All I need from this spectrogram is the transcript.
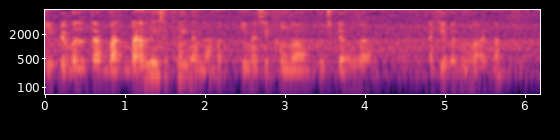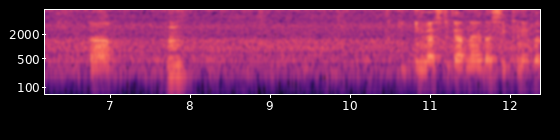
ਕੈਪੇਬਲ ਤਾਂ ਬ- ਬਣਨ ਲਈ ਸਿੱਖਣਾ ਹੀ ਪੈਂਦਾ। ਕਿ ਮੈਂ ਸਿੱਖੂੰਗਾ ਕੁਝ ਕਰੂੰਗਾ, ਅੱਗੇ ਵਧੂੰਗਾ ਇਦਾਂ ਤਾਂ ਹਮ ਇਨਵੈਸਟ ਕਰਨਾ ਹੈ ਤਾਂ ਸਿੱਖਣੇ ਪਰ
